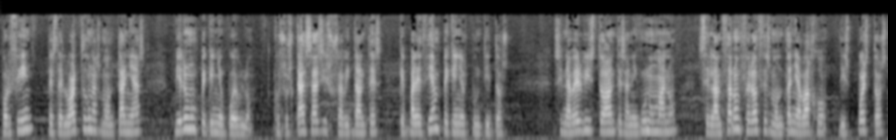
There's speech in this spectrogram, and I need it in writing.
Por fin, desde lo alto de unas montañas, vieron un pequeño pueblo, con sus casas y sus habitantes que parecían pequeños puntitos. Sin haber visto antes a ningún humano, se lanzaron feroces montaña abajo, dispuestos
